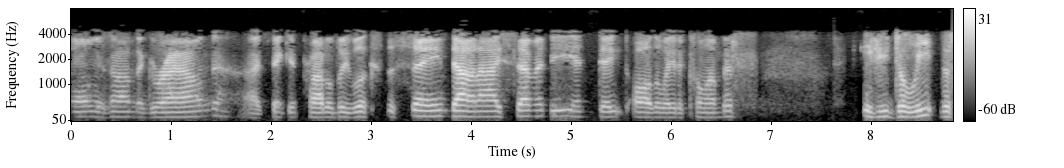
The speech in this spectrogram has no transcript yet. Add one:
snow is on the ground. I think it probably looks the same down I-70 and Dayton all the way to Columbus if you delete the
